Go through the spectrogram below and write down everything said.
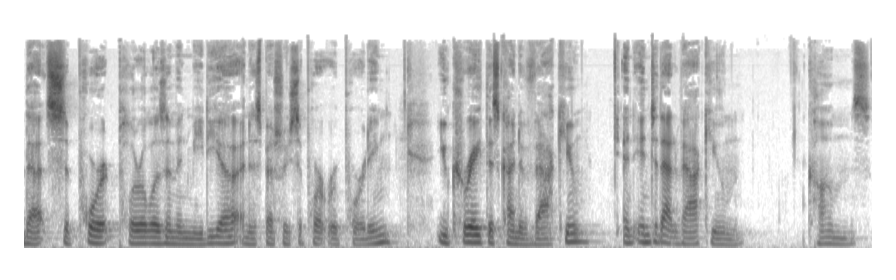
that support pluralism in media and especially support reporting, you create this kind of vacuum, and into that vacuum comes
